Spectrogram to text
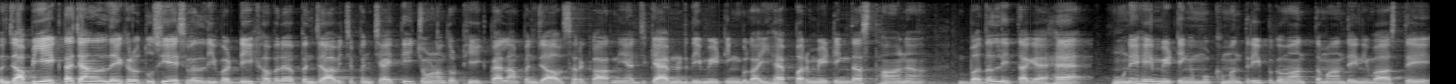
ਪੰਜਾਬੀ ਏਕਤਾ ਚੈਨਲ ਦੇਖ ਰਹੇ ਹੋ ਤੁਸੀਂ, ਇਸ ਵੇਲੇ ਦੀ ਵੱਡੀ ਖਬਰ, ਪੰਜਾਬ ਵਿੱਚ ਪੰਚਾਇਤੀ ਚੋਣਾਂ ਤੋਂ ਠੀਕ ਪਹਿਲਾਂ ਪੰਜਾਬ ਸਰਕਾਰ ਨੇ ਅੱਜ ਕੈਬਨਿਟ ਦੀ ਮੀਟਿੰਗ ਬੁਲਾਈ ਹੈ, ਪਰ ਮੀਟਿੰਗ ਦਾ ਸਥਾਨ ਬਦਲ ਦਿੱਤਾ ਗਿਆ ਹੈ। ਹੁਣ ਇਹ ਮੀਟਿੰਗ ਮੁੱਖ ਮੰਤਰੀ ਭਗਵੰਤ ਮਾਨ ਦੇ ਨਿਵਾਸ ਤੇ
